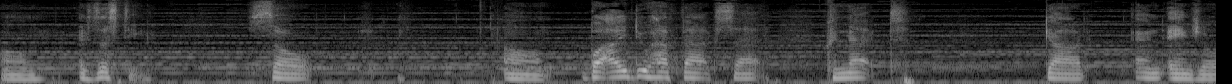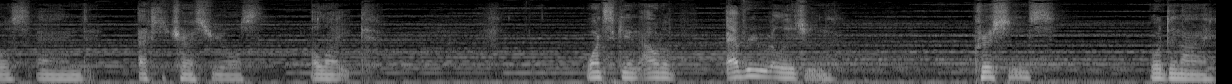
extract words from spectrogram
um, existing. So, um, but I do have facts that connect God and angels and extraterrestrials alike. Once again, out of every religion, Christians will deny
